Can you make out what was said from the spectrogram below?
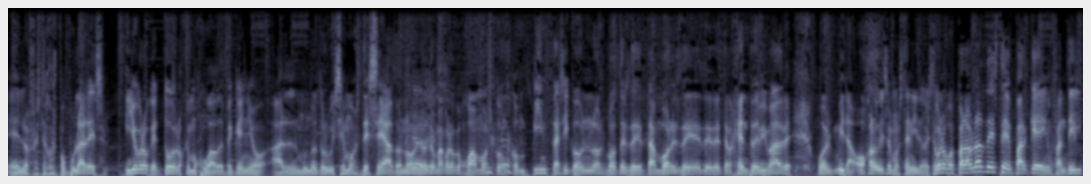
en los festejos populares. Y yo creo que todos los que hemos jugado de pequeño al mundo del hemos deseado, ¿no? Nosotros me acuerdo que jugábamos con, con, pinzas y con los botes de tambores de, detergente de mi madre. Pues mira, ojalá hubiésemos tenido esto. Bueno, pues para hablar de este parque infantil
